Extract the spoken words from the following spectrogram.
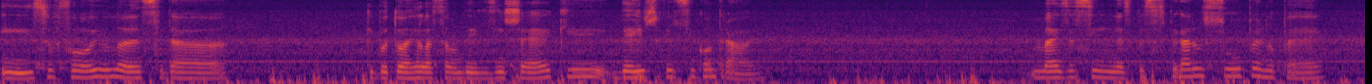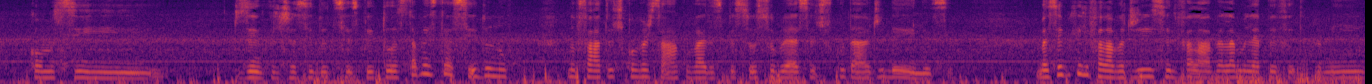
E isso foi o lance da que botou a relação deles em xeque desde que eles se encontraram. Mas assim, as pessoas pegaram super no pé, como se dizendo que ele tinha sido desrespeitoso. Talvez tenha sido no, no fato de conversar com várias pessoas sobre essa dificuldade dele, assim. Mas sempre que ele falava disso, ele falava, ela é a mulher perfeita para mim,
